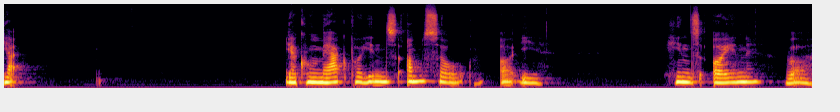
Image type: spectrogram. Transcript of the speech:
jeg, jeg kunne mærke på hendes omsorg og i hendes øjne, hvor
